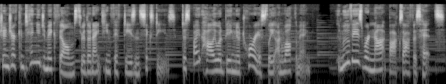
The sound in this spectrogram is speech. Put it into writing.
Ginger continued to make films through the 1950s and 60s, despite Hollywood being notoriously unwelcoming. The movies were not box office hits,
